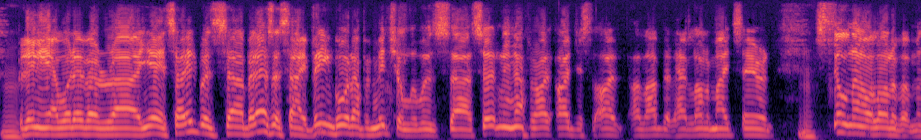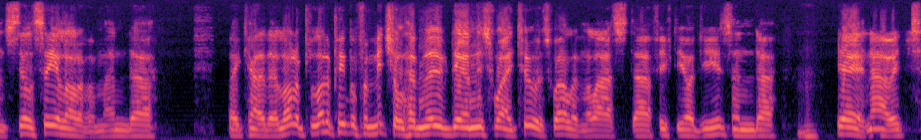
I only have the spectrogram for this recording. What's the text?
mm. but anyhow, whatever. Uh, yeah. So it was. Uh, but as I say, being brought up in Mitchell, it was uh, certainly enough. I, I just I, I loved it. Had a lot of mates there, and mm. still know a lot of them, and still see a lot of them. And uh, they a lot of a lot of people from Mitchell have moved down this way too, as well, in the last uh, 50 odd years. And uh, mm. yeah, no, it's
